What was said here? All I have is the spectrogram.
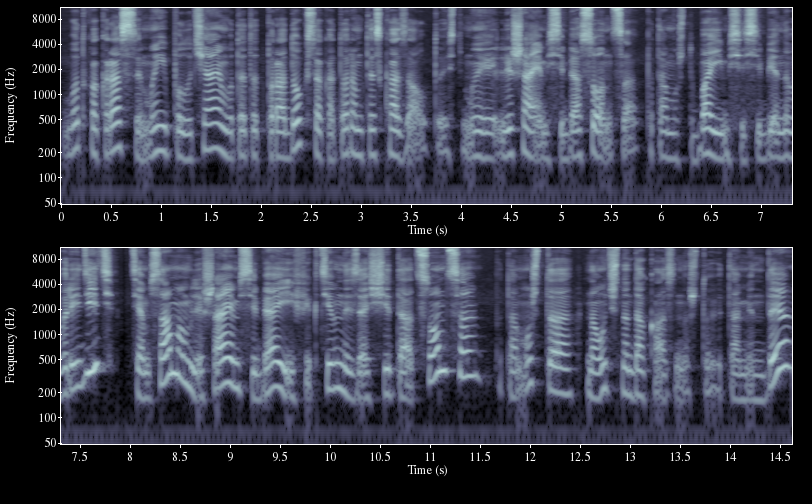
вот как раз и мы получаем вот этот парадокс, о котором ты сказал. То есть мы лишаем себя солнца, потому что боимся себе навредить, тем самым лишаем себя и эффективной защиты от солнца, потому что научно доказано, что витамин D,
